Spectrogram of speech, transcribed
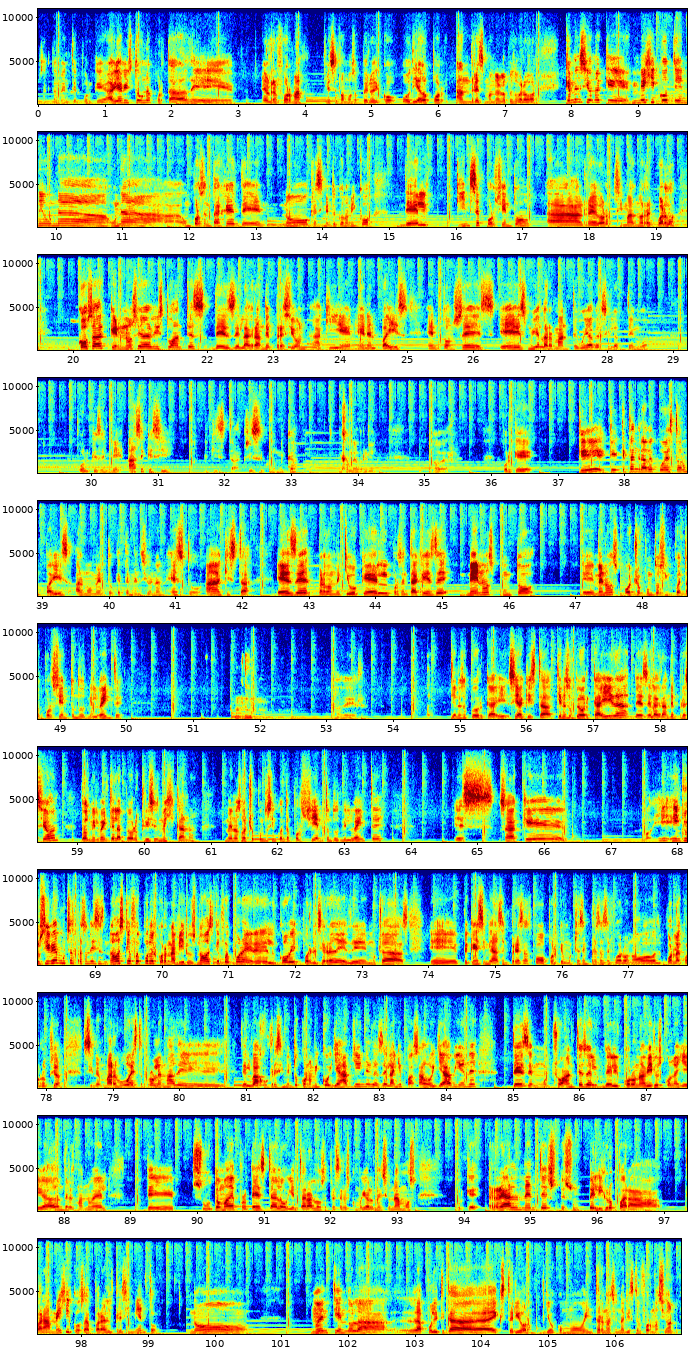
Exactamente, porque había visto una portada de El Reforma, ese famoso periódico odiado por Andrés Manuel López Obrador, que menciona que México tiene una, una, un porcentaje de no crecimiento económico del 15% alrededor, si mal no recuerdo, cosa que no se había visto antes desde la Gran Depresión aquí en, el país. Entonces es muy alarmante. Voy a ver si la tengo, porque se me hace que sí. Aquí está, crisis económica. Déjame abrirla. A ver. Porque, ¿qué, qué, tan grave puede estar un país al momento que te mencionan esto? Ah, aquí está. Es de, perdón, me equivoqué, el porcentaje es de menos eh, menos 8.50% en 2020. A ver. Tiene su peor caída. Sí, aquí está. Tiene su peor caída desde la Gran Depresión. 2020, la peor crisis mexicana. Menos 8.50% en 2020. Es. O sea, que inclusive muchas personas dicen, no, es que fue por el coronavirus, no, es que fue por el, COVID, por el cierre de, muchas eh, pequeñas y medianas empresas, o porque muchas empresas se fueron, o por la corrupción. Sin embargo, este problema de, del bajo crecimiento económico ya viene desde el año pasado, ya viene desde mucho antes del, coronavirus con la llegada de Andrés Manuel, de su toma de protesta, al ahuyentar a los empresarios, como ya lo mencionamos, porque realmente es un peligro para, para México, o sea, para el crecimiento. No, no entiendo la, la política exterior. Yo como internacionalista en formación,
